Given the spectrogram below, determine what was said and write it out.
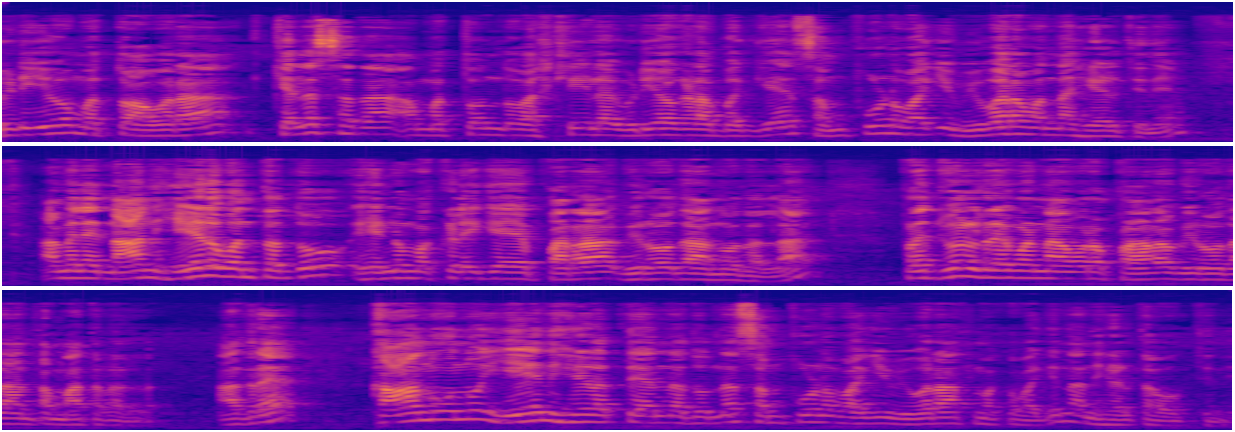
ವಿಡಿಯೋ ಮತ್ತು ಅವರ ಕೆಲಸದ ಮತ್ತೊಂದು ಅಶ್ಲೀಲ ವಿಡಿಯೋಗಳ ಬಗ್ಗೆ ಸಂಪೂರ್ಣವಾಗಿ ವಿವರವನ್ನ ಹೇಳ್ತೀನಿ. ಆಮೇಲೆ ನಾನು ಹೇಳುವಂಥದ್ದು ಹೆಣ್ಣು ಮಕ್ಕಳಿಗೆ ಪರ ವಿರೋಧ ಅನ್ನೋದಲ್ಲ, ಪ್ರಜ್ವಲ್ ರೇವಣ್ಣ ಅವರ ಪರ ವಿರೋಧ ಅಂತ ಮಾತಾಡಲ್ಲ ಆದ್ರೆ ಕಾನೂನು ಏನ್ ಹೇಳುತ್ತೆ ಅನ್ನೋದನ್ನ ಸಂಪೂರ್ಣವಾಗಿ ವಿವರಾತ್ಮಕವಾಗಿ ನಾನು ಹೇಳ್ತಾ ಹೋಗ್ತೀನಿ.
